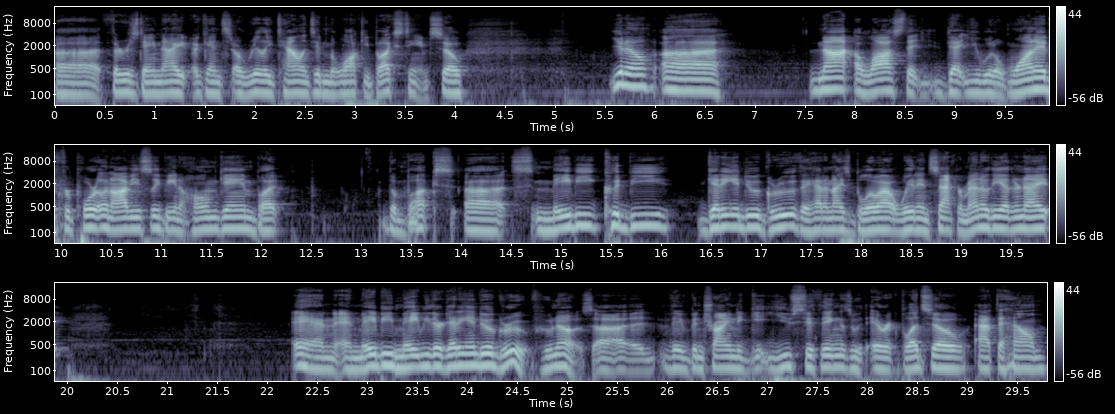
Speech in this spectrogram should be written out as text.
uh, Thursday night against a really talented Milwaukee Bucks team. So, you know, uh, not a loss that that you would have wanted for Portland, obviously being a home game, but the Bucks uh, maybe could be getting into a groove. They had a nice blowout win in Sacramento the other night. And and maybe maybe they're getting into a groove. Who knows? Uh, they've been trying to get used to things with Eric Bledsoe at the helm.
